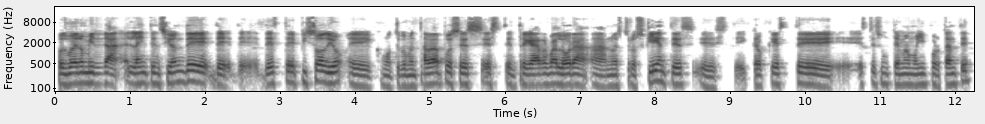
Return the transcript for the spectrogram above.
Pues bueno, mira, la intención de, de, de, este episodio, eh, como te comentaba, pues es este, entregar valor a, nuestros clientes. Este, creo que este, este es un tema muy importante.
